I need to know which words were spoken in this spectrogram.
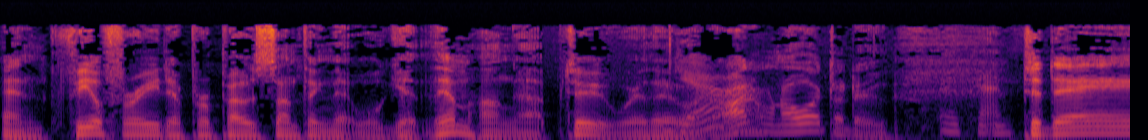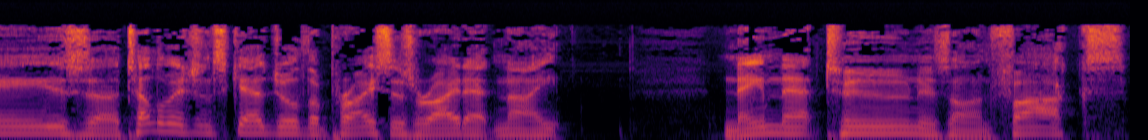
And feel free to propose something that will get them hung up too, where they're like, I don't know what to do. Okay. Today's uh, television schedule: The Price is Right at night. Name that tune is on Fox,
